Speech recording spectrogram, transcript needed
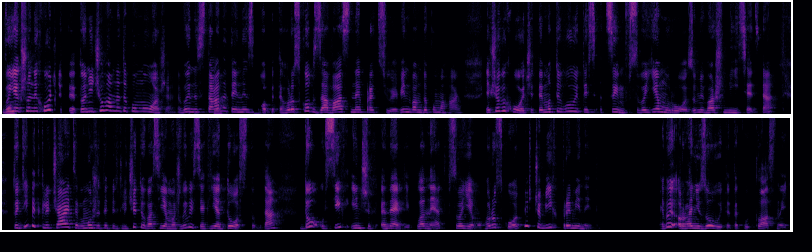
Ви, Ну. якщо не хочете, то нічого вам не допоможе. Ви не станете і не зробите. Гороскоп за вас не працює, він вам допомагає. Якщо ви хочете, мотивуєтесь цим в своєму розумі, ваш місяць, да, тоді підключається, ви можете підключити, у вас є можливість, як є доступ да, до усіх інших енергій планет в своєму гороскопі, щоб їх примінити. Ви організовуєте такий класний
